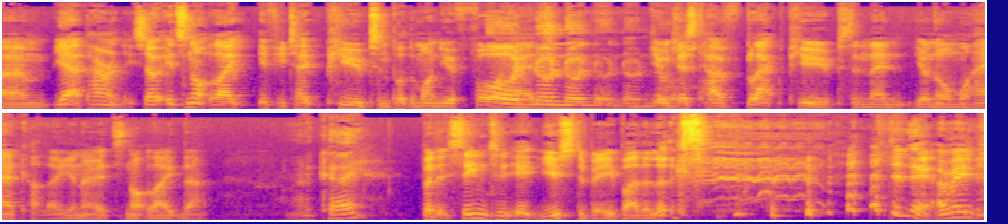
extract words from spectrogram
Um, yeah, apparently. So it's not like if you take pubes and put them on your Oh forehead, no no no no! no. you'll just have black pubes and then your normal hair color. You know, it's not like that. okay. But it seemed to. It used to be by the looks, didn't it? I mean,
